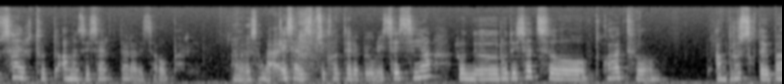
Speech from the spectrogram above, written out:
საერთოდ ამაზე საერთოდ არ არის საუბარი. ანუ ეს ეს არის ფსიქოთერაპიული სესია, როდესაც ვთქვათ ამ დროს ხდება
